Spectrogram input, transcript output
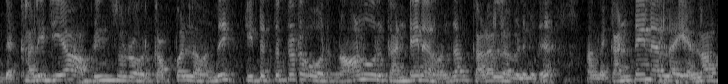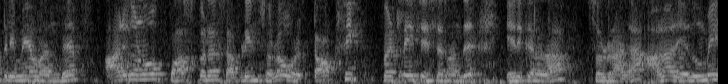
இந்த கலிஜியா அப்படின்னு சொல்கிற ஒரு கப்பலில் வந்து கிட்டத்தட்ட ஒரு நானூறு கண்டெய்னர் வந்து கடலில் விழுகுது. அந்த கண்டெய்னரில் எல்லாத்துலேயுமே வந்து ஆர்கனோ பாஸ்பரஸ் அப்படின்னு சொல்ல ஒரு டாக்ஸிக் ஃபெர்டிலைசேசர் வந்து இருக்கிறதா சொல்கிறாங்க ஆனால் அது எதுவுமே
